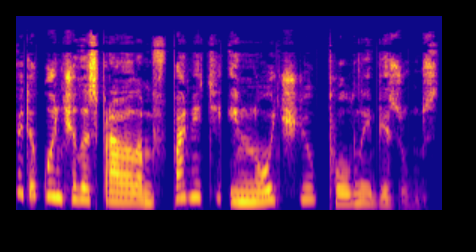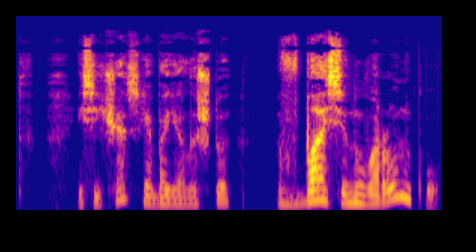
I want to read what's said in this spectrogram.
это кончилось провалом в памяти и ночью полной безумств. И сейчас я боялась, что в Басину воронку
